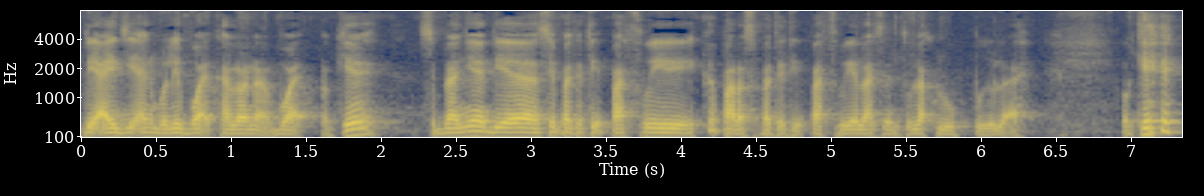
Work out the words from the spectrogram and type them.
di IGN boleh buat kalau nak buat. Okay? Sebenarnya dia sympathetic pathway ke parasympathetic pathway lah. Macam itulah lupa lah. Okay?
